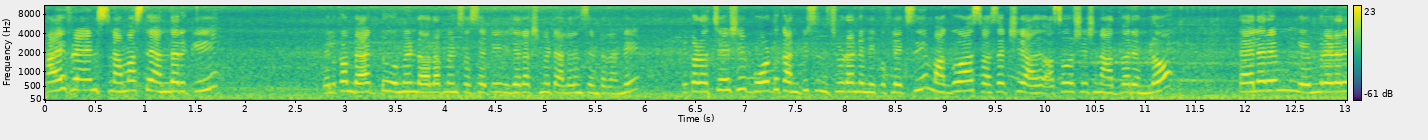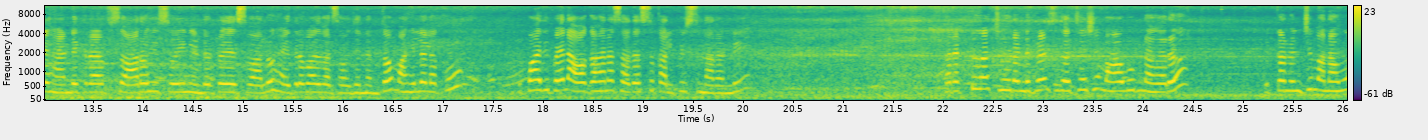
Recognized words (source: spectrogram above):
హాయ్ ఫ్రెండ్స్ నమస్తే అందరికీ. Welcome back to women development society Vijayalakshmi tailoring centre అండి. ఇక్కడ వచ్చేసి బోర్డు కనిపిస్తుంది చూడండి మీకు ఫ్లెక్సీ. మగ్వా స్వశక్షి అసోసియేషన్ ఆధ్వర్యంలో tailoring embroidery handicrafts Arohi sewing enterprises వాళ్ళు హైదరాబాద్ వారి సౌజన్యంతో మహిళలకు ఉపాధిపైన అవగాహన సదస్సు కల్పిస్తున్నారండి. కరెక్ట్గా చూడండి ఫ్రెండ్స్ ఇది వచ్చేసి మహబూబ్ నగర్. ఇక్కడ నుంచి మనము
